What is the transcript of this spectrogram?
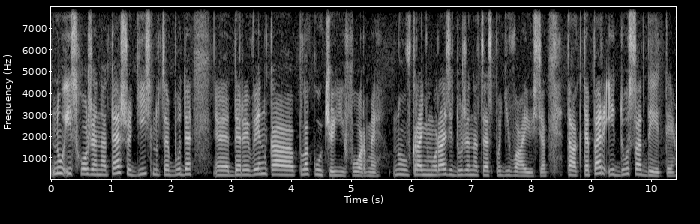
Ну і схоже на те, що дійсно це буде е, деревинка плакучої форми. Ну, в крайньому разі, дуже на це сподіваюся. Так, тепер іду садити.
